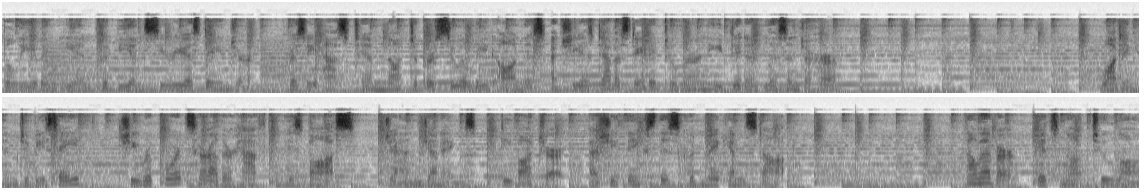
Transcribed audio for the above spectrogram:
Believing Iain could be in serious danger, Chrissie asked him not to pursue a lead on this and she is devastated to learn he didn't listen to her. Wanting him to be safe, she reports her other half to his boss, Jan Jennings, Di Botcher, as she thinks this could make him stop. However, it's not too long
